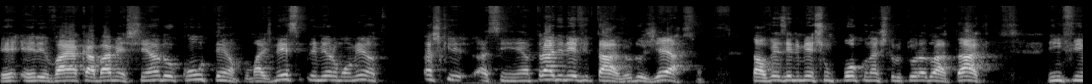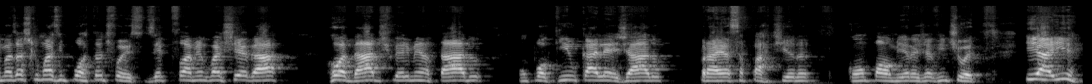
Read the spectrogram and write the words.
ele vai acabar mexendo com o tempo. Mas nesse primeiro momento, acho que assim, entrada inevitável do Gerson, talvez ele mexa um pouco na estrutura do ataque. Enfim, mas acho que o mais importante foi isso: dizer que o Flamengo vai chegar rodado, experimentado, um pouquinho calejado para essa partida com o Palmeiras dia 28. E aí,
